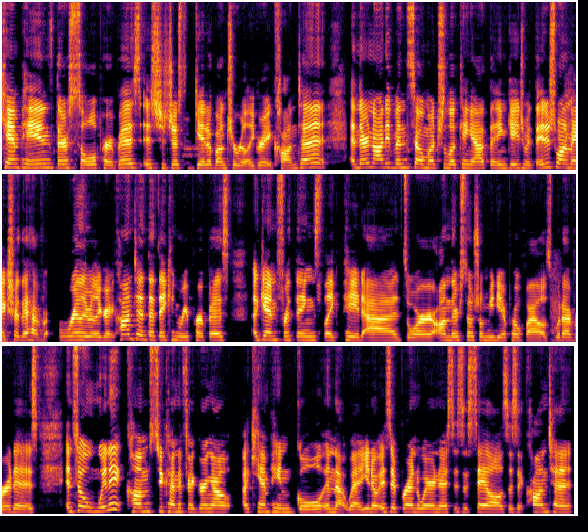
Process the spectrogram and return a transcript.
campaigns, their sole purpose is to just get a bunch of really great content. And they're not even so much looking at the engagement. They just want to make sure they have really, really great content that they can repurpose again for things like paid ads or on their social media profiles, whatever it is. And so when it comes to kind of figuring out a campaign goal in that way, you know, is it brand awareness? Is it sales? Is it content?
